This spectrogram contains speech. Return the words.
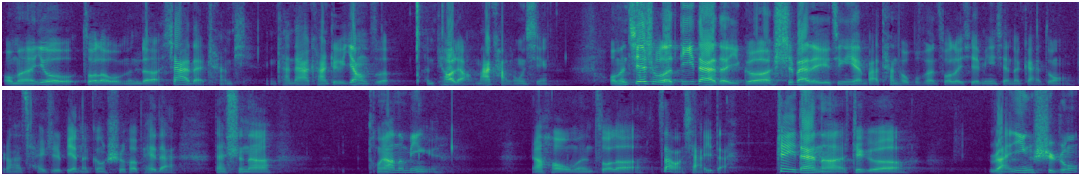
我们又做了我们的下一代产品，你看大家看这个样子很漂亮，马卡龙形。我们接受了第一代的一个失败的一个经验，把探头部分做了一些明显的改动，让它材质变得更适合佩戴。但是呢，同样的命运。然后我们做了再往下一代，这一代呢，这个软硬适中，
